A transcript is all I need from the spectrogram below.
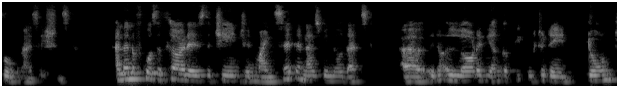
to organizations. And then, of course, the third is the change in mindset. And as we know, that's uh, you know a lot of younger people today don't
